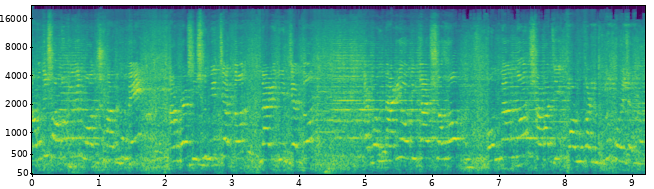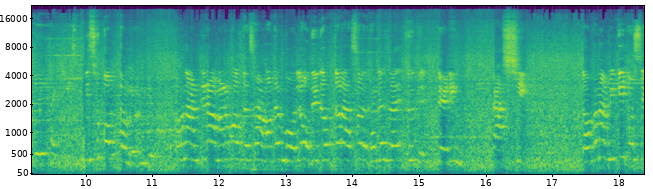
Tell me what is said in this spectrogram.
আমাদের সমাবেশের মধ্য- মাধ্যমে আমরা শিশু নির্যাতন নারী নির্যাতন এবং নারী অধিকার সহ অন্যান্য সামাজিক কর্মকাণ্ডগুলো পরিচালনা করে থাকি কিছু করতাম না তখন আন্টিরা আমার বলতেছে আমাদের মহিলা অধিদপ্তর আছে ওখানে যাই তুই ট্রেডিং কাজ শিখ তখন আমি কি করছি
